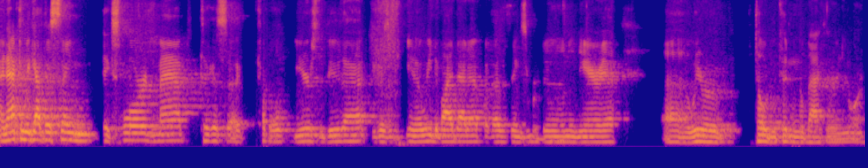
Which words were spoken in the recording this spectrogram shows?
And after we got this thing explored, mapped, took us a couple years to do that because, you know, we divide that up with other things that we're doing in the area. Uh, we were told we couldn't go back there anymore,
